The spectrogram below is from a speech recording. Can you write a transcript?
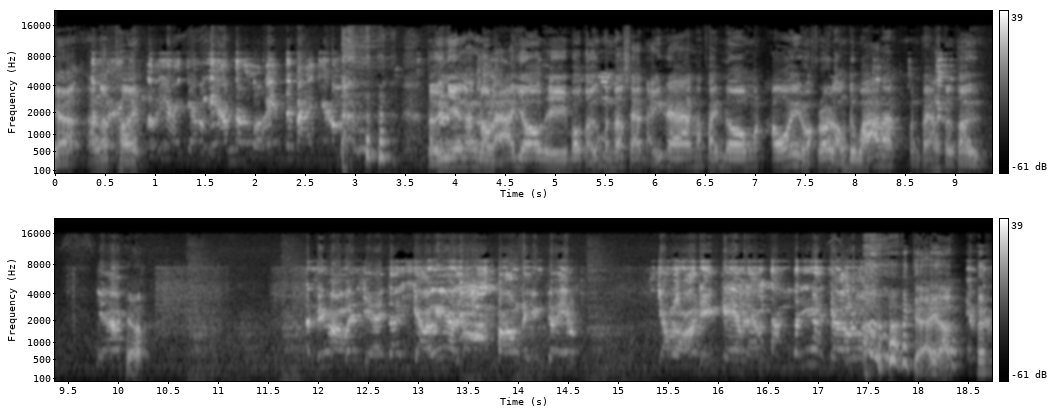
dạ ăn ít thôi. Gửi 200 gram thôi còn em tới 300 tự nhiên ăn đồ lạ vô thì bao tử mình nó sẽ đẩy ra nó phải nôn mắc ói hoặc rối loạn tiêu hóa đó. Mình phải ăn từ từ. Dạ. Dạ. Anh biết không em về tới giờ là con điện cho em. Dòng họ điện cho em là em tắt tiếng hết trơn luôn. Kể hả? Em tắt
